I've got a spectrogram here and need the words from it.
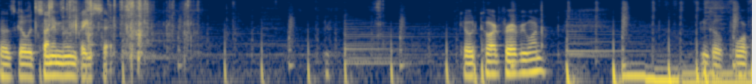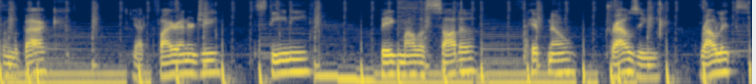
So let's go with Sun and Moon base set. Code card for everyone. And go four from the back. You got Fire Energy, Steenee, Big Malasada, Hypno, Drowzee, Rowlet,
